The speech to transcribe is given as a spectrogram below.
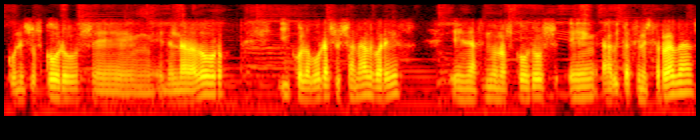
con esos coros en, el nadador. Y colabora Susana Álvarez en haciendo unos coros en habitaciones cerradas.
